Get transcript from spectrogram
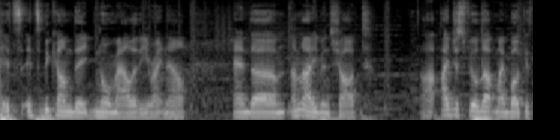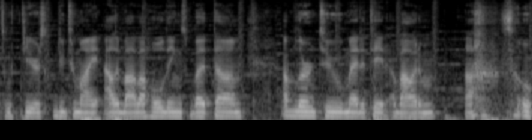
it's it's become the normality right now, and um, I'm not even shocked. Uh, I just filled up my buckets with tears due to my Alibaba holdings, but um, I've learned to meditate about them. Uh, so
